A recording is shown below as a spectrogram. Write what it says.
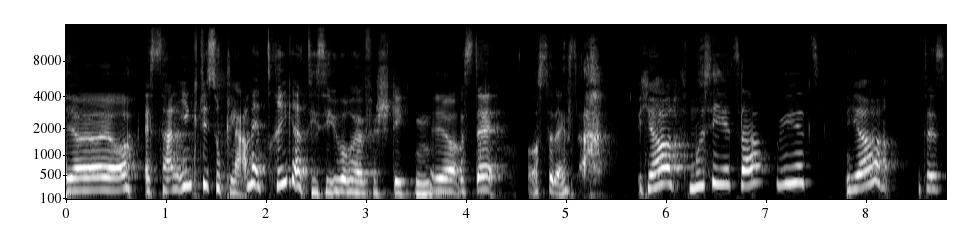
Ja, ja, ja. Es sind irgendwie so kleine Trigger, die sie überall verstecken. Ja. Weißt du, Was du denkst, ach, ja, das muss ich jetzt auch? Wie jetzt? ja, das,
